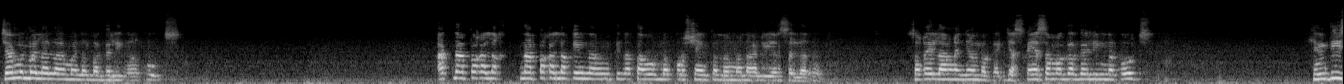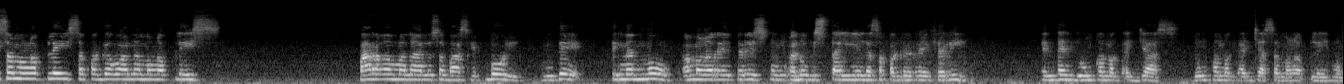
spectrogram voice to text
Diyan mo malalaman na magaling ang coach. At napakalaki, napakalaki ng tinatawag na porsyento na manalo yan sa laro. So kailangan niya mag-adjust. Kaya sa magagaling na coach, hindi sa mga plays, sa paggawa ng mga plays para kang manalo sa basketball. Hindi. Tingnan mo ang mga referees kung anong style nila sa pagre-referee. And then doon ka mag-adjust. Doon ka mag-adjust sa mga play mo.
